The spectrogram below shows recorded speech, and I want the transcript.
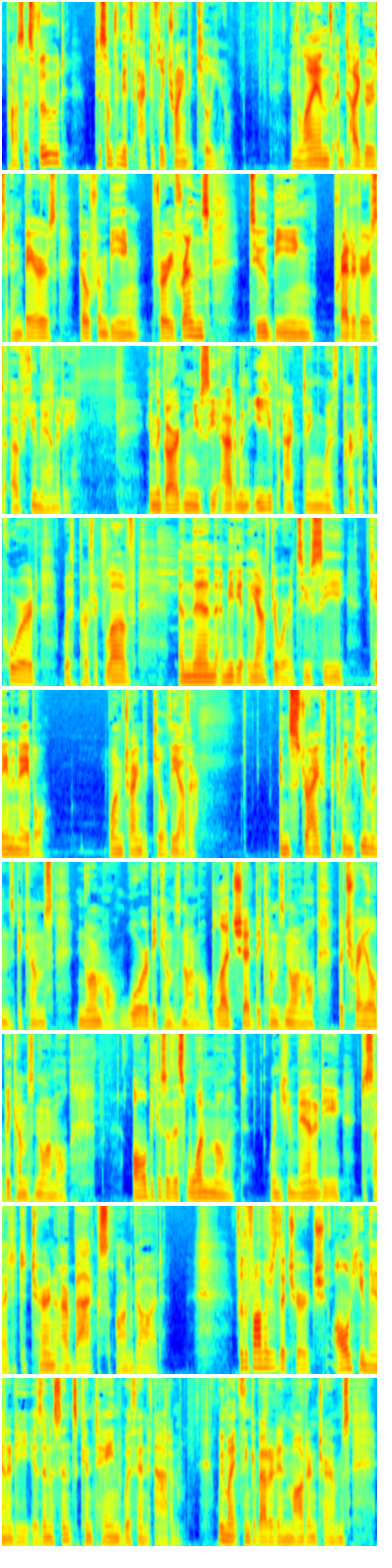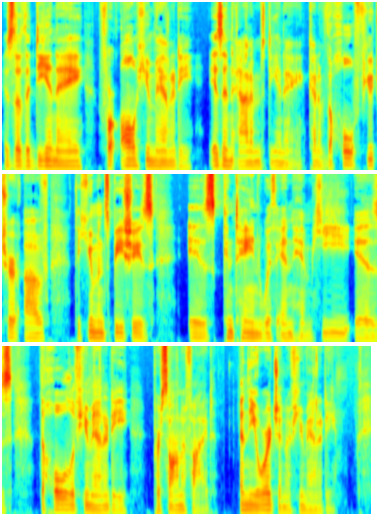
process food to something that's actively trying to kill you. And lions and tigers and bears go from being furry friends to being predators of humanity. In the garden, you see Adam and Eve acting with perfect accord, with perfect love, and then immediately afterwards, you see Cain and Abel, one trying to kill the other. And strife between humans becomes normal. War becomes normal. Bloodshed becomes normal. Betrayal becomes normal. All because of this one moment when humanity decided to turn our backs on God. For the fathers of the church, all humanity is in a sense contained within Adam. We might think about it in modern terms as though the DNA for all humanity is in Adam's DNA. Kind of the whole future of the human species is contained within him. He is the whole of humanity personified and the origin of humanity.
